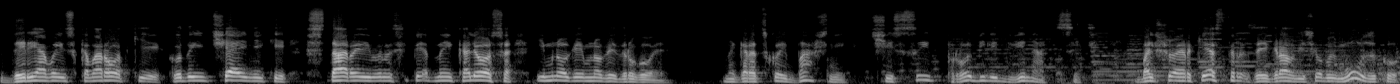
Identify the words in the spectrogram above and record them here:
дырявые сковородки, худые чайники, старые велосипедные колеса и многое-многое другое. На городской башне часы пробили двенадцать. Большой оркестр заиграл веселую музыку.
